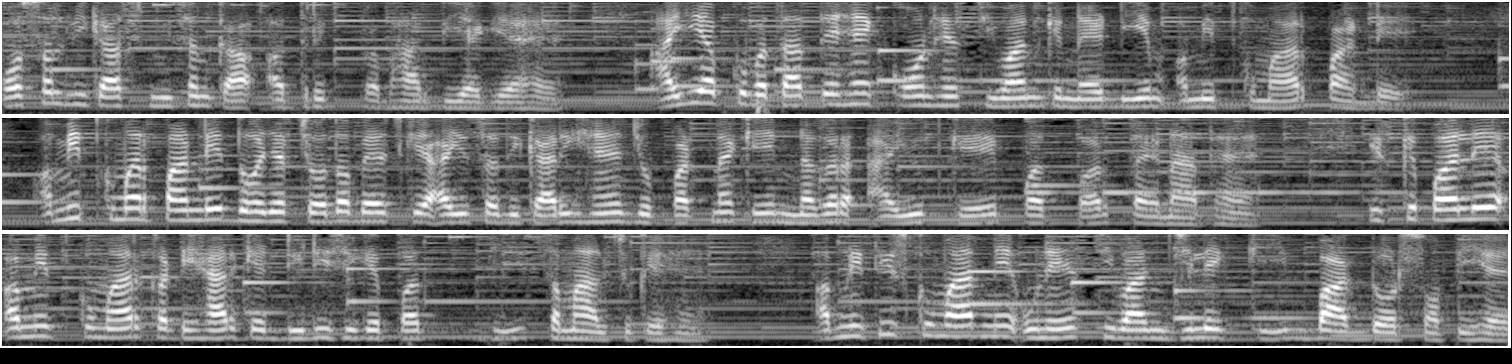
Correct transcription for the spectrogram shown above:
कौशल विकास मिशन का अतिरिक्त प्रभार दिया गया है। आइए आपको बताते हैं कौन है सिवान के नए डीएम अमित कुमार पांडे। अमित कुमार पांडे 2014 बैच के आईएएस अधिकारी हैं जो पटना के नगर आयुक्त के पद पर तैनात हैं। इसके पहले अमित कुमार कटिहार के डीडीसी के पद भी संभाल चुके हैं। अब नीतीश कुमार ने उन्हें सिवान ज़िले की बागडोर सौंपी है।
